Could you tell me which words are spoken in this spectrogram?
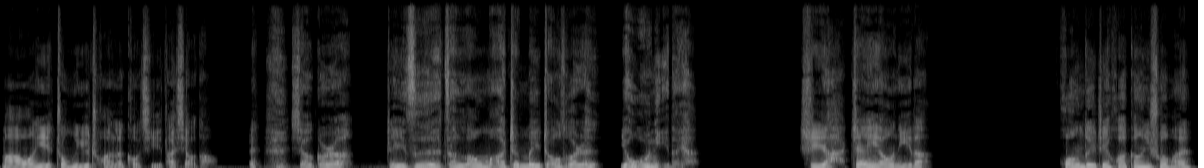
马王爷终于喘了口气，他笑道：“ 小哥啊。”这一次咱老马真没找错人，有你的呀！是啊，真有你的。黄队这话刚一说完，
